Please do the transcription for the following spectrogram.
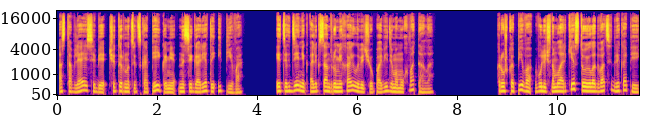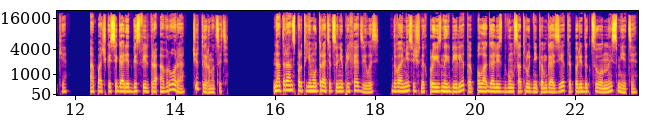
оставляя себе 14 с копейками на сигареты и пиво. Этих денег Александру Михайловичу, по-видимому, хватало. Кружка пива в уличном ларьке стоила 22 копейки, а пачка сигарет без фильтра «Аврора» — 14. На транспорт ему тратиться не приходилось. Два месячных проездных билета полагались двум сотрудникам газеты по редакционной смете.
